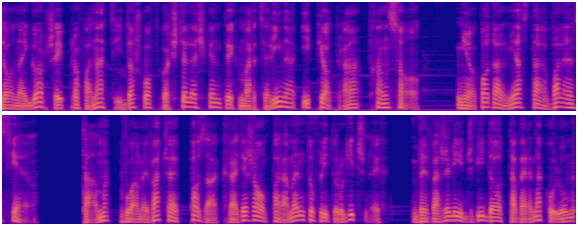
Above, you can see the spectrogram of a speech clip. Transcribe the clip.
Do najgorszej profanacji doszło w kościele świętych Marcelina i Piotra w Hanson, nieopodal miasta Valenciennes. Tam włamywacze poza kradzieżą paramentów liturgicznych wyważyli drzwi do tabernakulum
